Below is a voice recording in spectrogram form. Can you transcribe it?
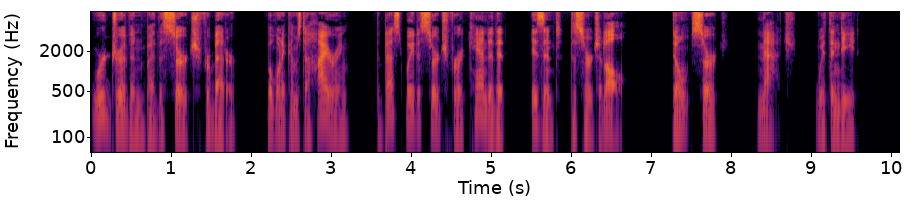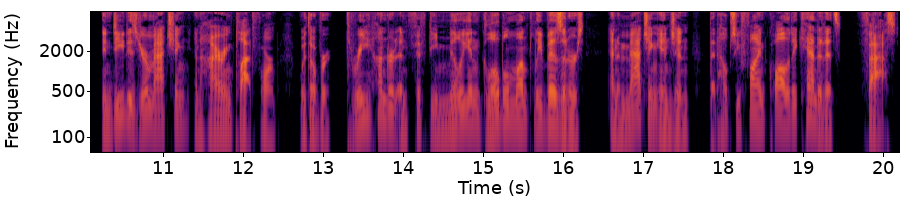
We're driven by the search for better, but when it comes to hiring, the best way to search for a candidate isn't to search at all. Don't search, match with Indeed. Indeed is your matching and hiring platform with over 350 million global monthly visitors and a matching engine that helps you find quality candidates fast.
